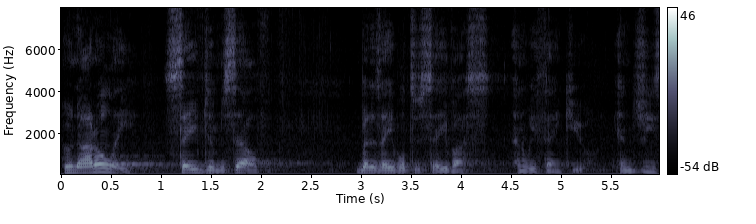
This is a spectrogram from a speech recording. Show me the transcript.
who not only saved himself, but is able to save us. And we thank you in Jesus.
